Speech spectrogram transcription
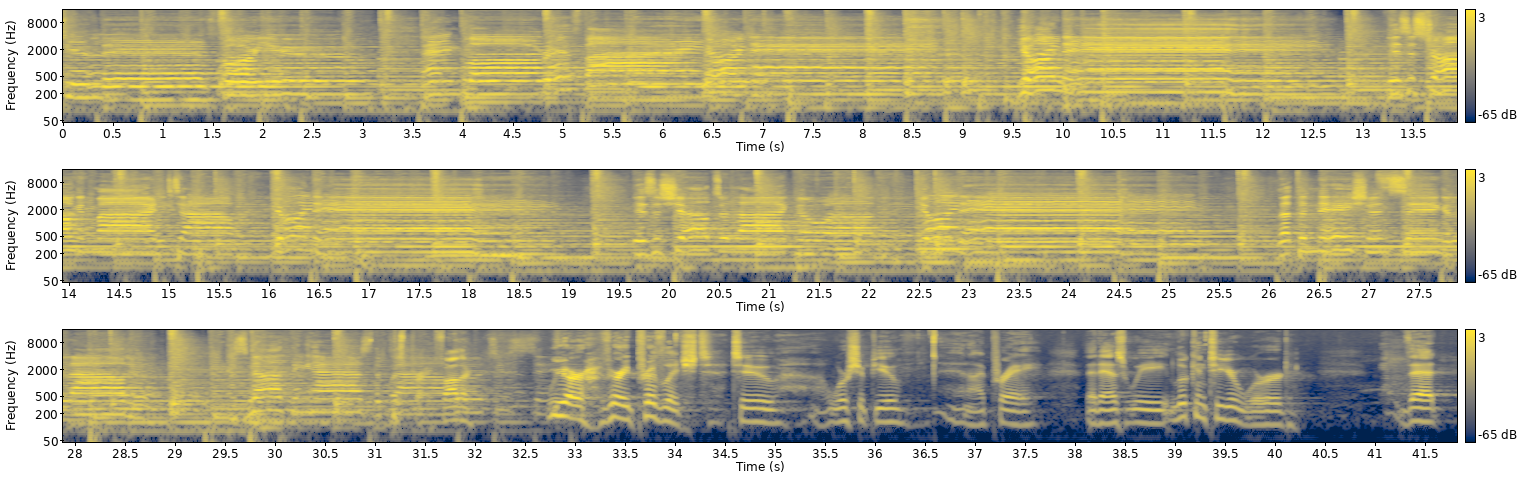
to live for you and glorify your name. Your name is a strong and mighty tower. Your name is a shelter like no other. Your name, let the nations sing it Let's pray. Father. We are very privileged to uh, worship you, and I pray that as we look into your word, that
